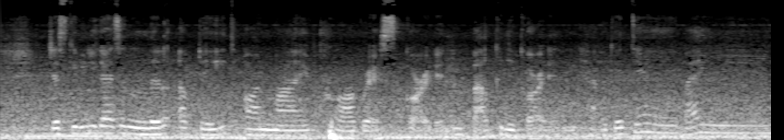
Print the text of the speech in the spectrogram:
just giving you guys a little update on my progress garden balcony garden. Have a good day. Bye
